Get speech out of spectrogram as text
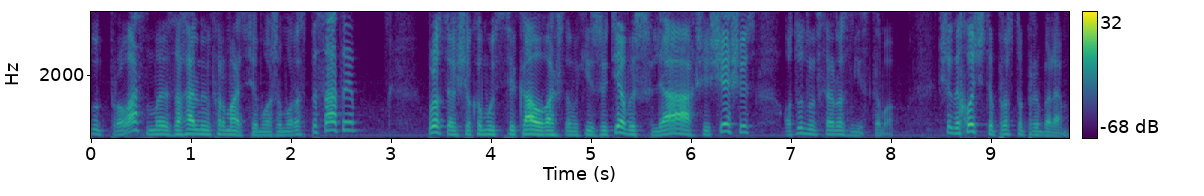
Тут про вас ми загальну інформацію можемо розписати. Просто якщо комусь цікаво ваш там якийсь життєвий шлях чи ще щось, отут ми все розмістимо. Якщо не хочете, просто приберемо.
